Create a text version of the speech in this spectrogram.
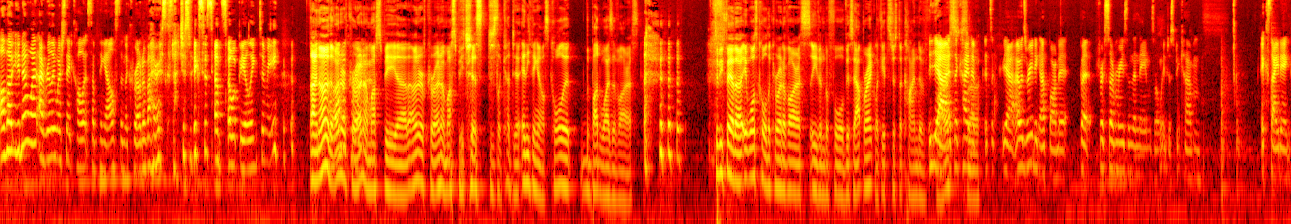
Although you know what, I really wish they'd call it something else than the coronavirus because that just makes it sound so appealing to me. I know the I owner of Corona, Corona. must be uh, the owner of Corona must be just just like God damn, anything else. Call it the Budweiser virus. To be fair though, it was called the coronavirus even before this outbreak. Like it's just a kind of yeah, virus, it's a kind so- of it's a yeah. I was reading up on it, but for some reason the names only just become exciting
